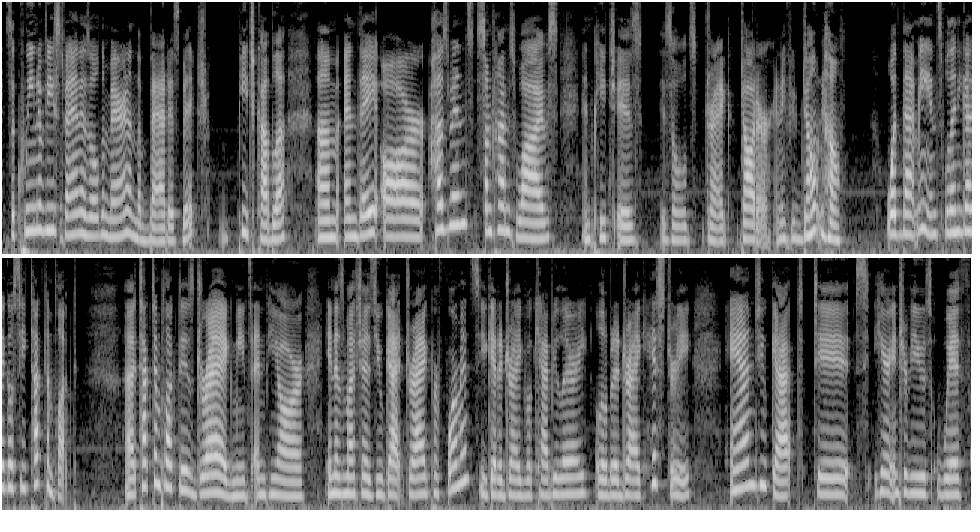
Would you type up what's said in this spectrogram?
it's the queen of East Van Isolde N. Barron and the baddest bitch, Peach Cobblah. Um, and they are husbands, sometimes wives, and Peach is Isolde's drag daughter. And if you don't know what that means, well, then you gotta go see Tucked and Plucked. Uh, Tucked and Plucked is drag meets NPR in as much as you get drag performance, you get a drag vocabulary, a little bit of drag history, and you get to hear interviews with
